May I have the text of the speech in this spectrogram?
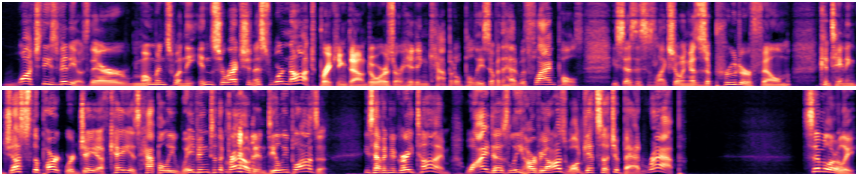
Watch these videos. There are moments when the insurrectionists were not breaking down doors or hitting Capitol Police over the head with flagpoles. He says this is like showing a Zapruder film containing just the part where JFK is happily waving to the crowd in Dealey Plaza. He's having a great time. Why does Lee Harvey Oswald get such a bad rap? Similarly,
